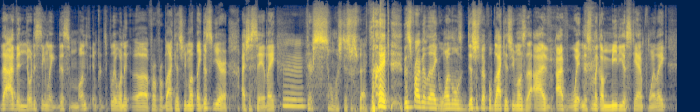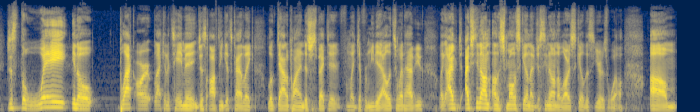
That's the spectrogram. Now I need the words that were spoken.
that I've been noticing like this month in particular when uh for for Black History Month like this year I should say like there's so much disrespect like this is probably like one of the most disrespectful Black History Months that I've I've witnessed from like a media standpoint like just the way you know black art, black entertainment just often gets kind of like looked down upon and disrespected from like different media outlets and what have you. Like I've I've seen it on, on a smaller scale and I've just seen it on a large scale this year as well. Um,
